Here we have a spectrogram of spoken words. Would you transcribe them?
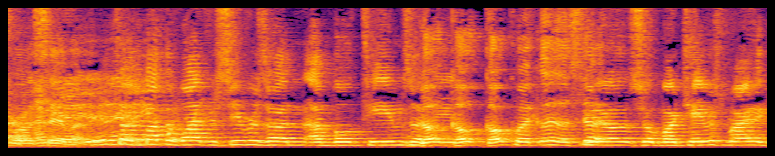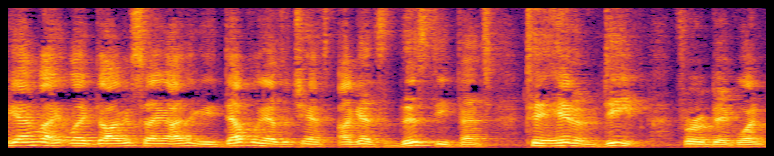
Sure. want to I say mean, about it- it? You're talking about the wide receivers on, on both teams. I Go, mean, go, go quickly. Let's do You it. know, so Martavis Bryant again, like like Dog is saying, I think he definitely has a chance against this defense to hit him deep for a big one.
